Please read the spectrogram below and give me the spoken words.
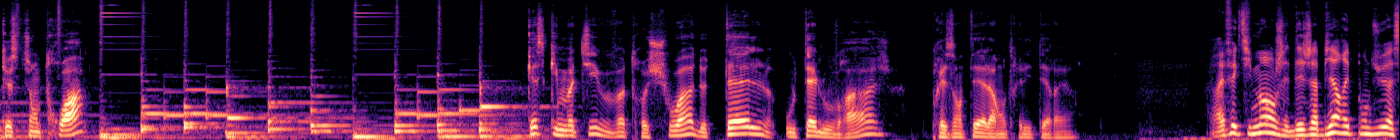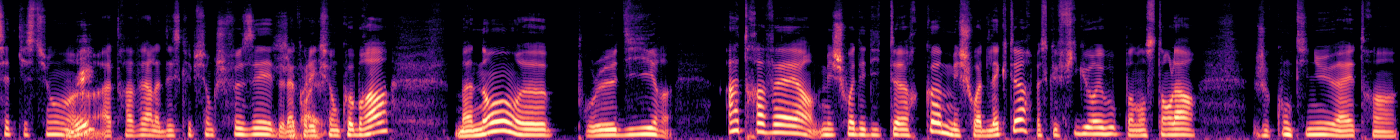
Question 3. Qu'est-ce qui motive votre choix de tel ou tel ouvrage présenté à la rentrée littéraire? Alors effectivement, j'ai déjà bien répondu à cette question euh, à travers la description que je faisais de la collection Cobra. Maintenant, euh, pour le dire, à travers mes choix d'éditeur comme mes choix de lecteur, parce que figurez-vous que pendant ce temps-là, je continue à être un,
